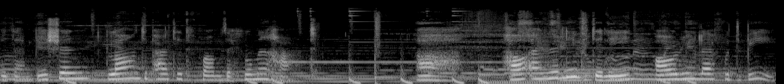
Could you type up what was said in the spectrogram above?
with ambition long departed from the human heart. Ah, how unrelievedly boring life would be!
